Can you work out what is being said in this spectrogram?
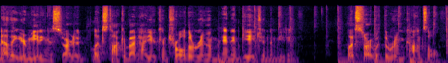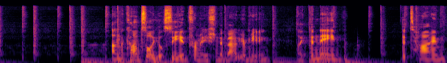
Now that your meeting has started, let's talk about how you control the room and engage in the meeting. Let's start with the room console. On the console, you'll see information about your meeting, like the name, the time,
